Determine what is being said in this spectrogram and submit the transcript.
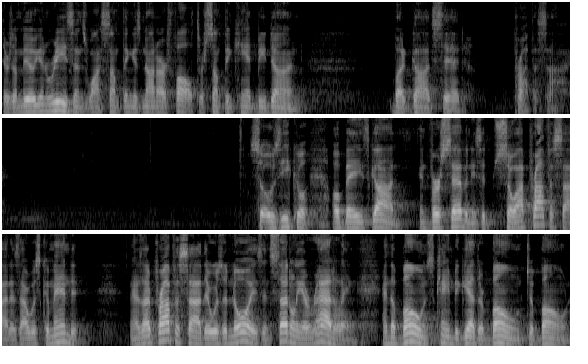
There's a million reasons why something is not our fault or something can't be done. But God said, prophesy. So Ezekiel obeys God. In verse 7, he said, So I prophesied as I was commanded. And as I prophesied, there was a noise and suddenly a rattling, and the bones came together, bone to bone.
